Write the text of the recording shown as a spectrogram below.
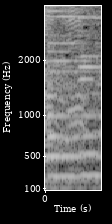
Lord.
